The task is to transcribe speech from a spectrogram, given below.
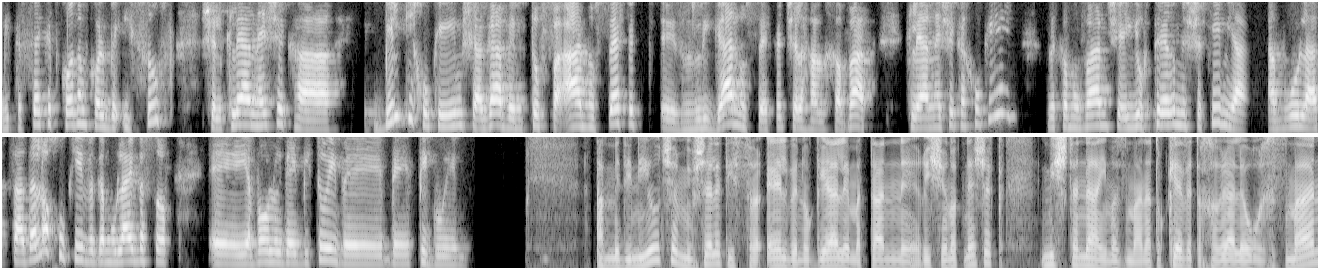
מתעסקת קודם כל באיסוף של כלי הנשק בלתי חוקיים, שאגב, הם תופעה נוספת, אה, זליגה נוספת של הרחבת כלי הנשק החוקיים, זה כמובן שיותר נשקים יעברו לצד הלא חוקי, וגם אולי בסוף יבואו לידי ביטוי בפיגועים. המדיניות של ממשלת ישראל בנוגע למתן רישיונות נשק משתנה עם הזמן, את עוקבת אחריה לאורך זמן.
